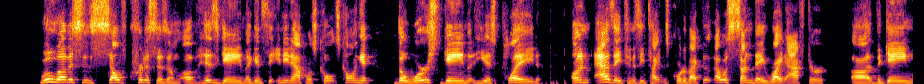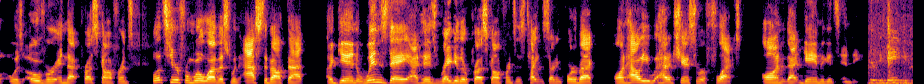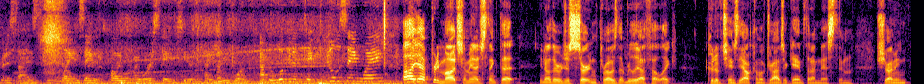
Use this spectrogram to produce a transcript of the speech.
Will Levis's self criticism of his game against the Indianapolis Colts, calling it the worst game that he has played on as a Tennessee Titans quarterback. That was Sunday, right after uh, the game was over in that press conference. But let's hear from Will Levis when asked about that again Wednesday at his regular press conference as Titan starting quarterback on how he had a chance to reflect on that game against Indy. For the game, you criticized the play and saying it's probably one of my worst games here in the Titans uniform. After looking at the tape, you feel the same way? Oh uh, yeah, pretty much. I mean, I just think that you know there were just certain throws that really I felt like could have changed the outcome of drives or games that I missed. And sure, I mean,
